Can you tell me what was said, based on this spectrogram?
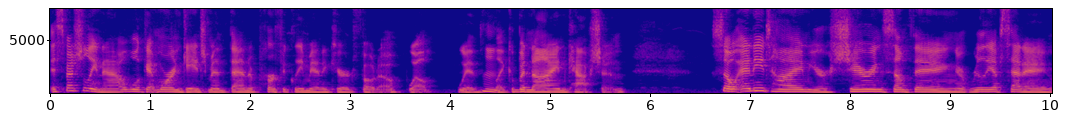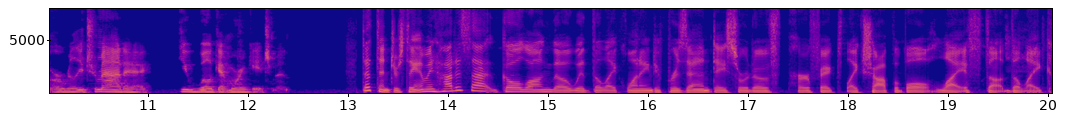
especially now, will get more engagement than a perfectly manicured photo will with hmm. like a benign caption. So anytime you're sharing something really upsetting or really traumatic, you will get more engagement. That's interesting. I mean, how does that go along though with the like wanting to present a sort of perfect, like shoppable life, the the like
